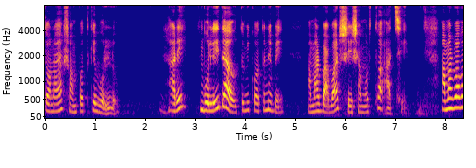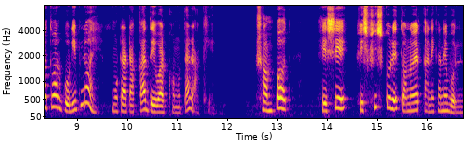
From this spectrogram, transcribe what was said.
তনয়া সম্পদকে বলল, আরে বলেই দাও তুমি কত নেবে। আমার বাবার সেই সামর্থ্য আছে। আমার বাবা তো আর গরিব নয়, মোটা টাকা দেওয়ার ক্ষমতা রাখে। সম্পদ হেসে ফিসফিস করে তনয়ের কানে কানে বলল,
